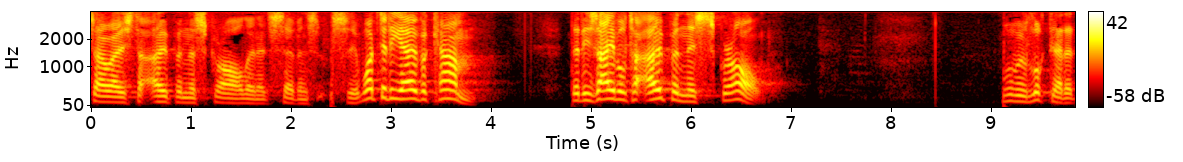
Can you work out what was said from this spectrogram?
so as to open the scroll in its seven seals. What did he overcome? That he's able to open this scroll. Well, we've looked at it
